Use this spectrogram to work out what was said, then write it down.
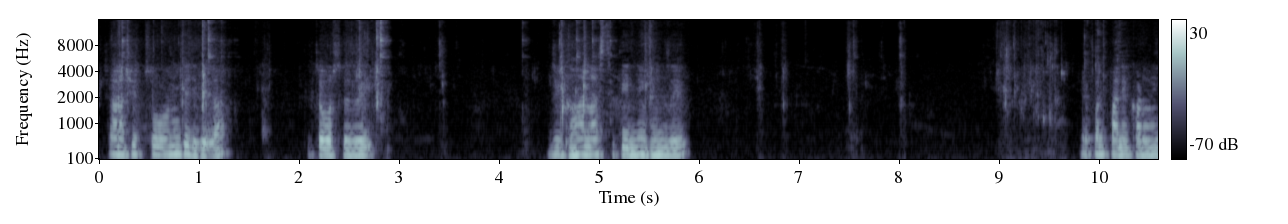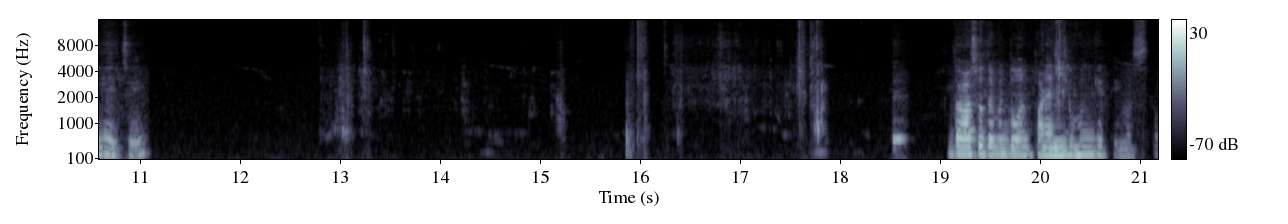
छान अशी चोळून घ्यायची तिला. त्याच्यावरचं जे जी घाण असते ती निघून जाईल. हे पण पाणी काढून घ्यायचं. आहे डाळ सुद्धा मी दोन पाण्याने धुवून घेते मस्त.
